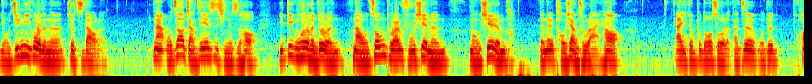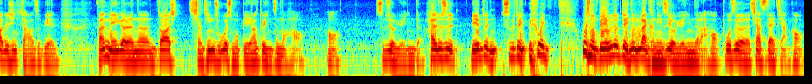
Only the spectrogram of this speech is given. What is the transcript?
有经历过的呢就知道了。那我知道讲这件事情的时候，一定会有很多人脑中突然浮现了某些人的那个头像出来。哈，那也就不多说了。反正我就话就先讲到这边。反正每一个人呢，你都要想清楚为什么别人要对你这么好，哦，是不是有原因的？还有就是别人对你是不是对你会 为什么别人就对你那么烂，肯定是有原因的啦，哈。不过这个下次再讲，哈。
